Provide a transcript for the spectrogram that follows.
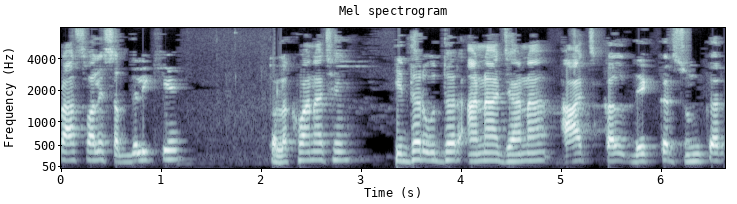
પ્રાસ વાલે શબ્દ लिखिए तो લખવાના છે इधर उधर आना जाना आज कल देखकर सुनकर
